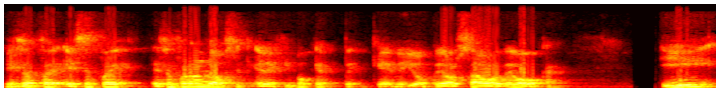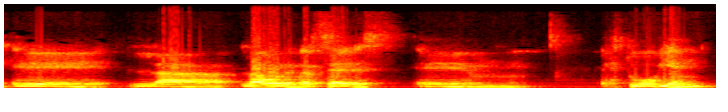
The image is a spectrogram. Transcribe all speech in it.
eso esos fueron los, el equipo que, me dio peor sabor de boca. Y eh, la labor de Mercedes eh, estuvo bien.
